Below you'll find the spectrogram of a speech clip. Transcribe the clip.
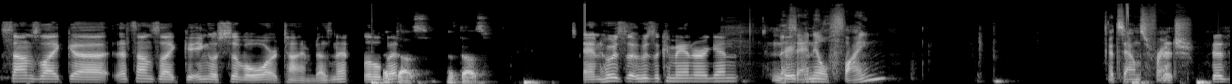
sounds like uh, that sounds like English Civil War time, doesn't it? A little That bit. It does. It does. And who's the who's the commander again? Nathaniel Fine? It sounds French. Does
